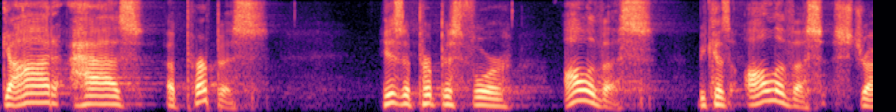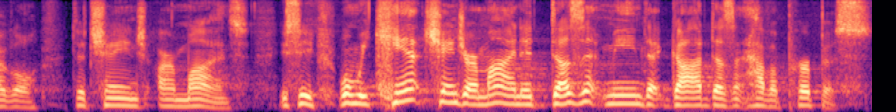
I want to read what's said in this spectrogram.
God has a purpose. He has a purpose for all of us because all of us struggle to change our minds. You see, when we can't change our mind, it doesn't mean that God doesn't have a purpose.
